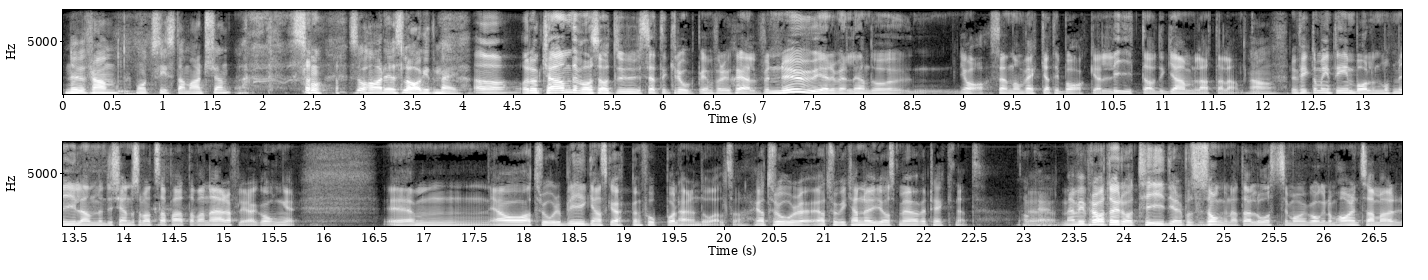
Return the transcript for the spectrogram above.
nu fram mot sista matchen så, så har det slagit mig. Ja, och då kan det vara så att du sätter krokben för dig själv. För nu är det väl ändå ja, sen någon vecka tillbaka, lite av det gamla Atalanta. Ja. Nu fick de inte in bollen mot Milan, men det kändes som att Zapata var nära flera gånger. Ehm, ja, jag tror det blir ganska öppen fotboll här ändå alltså. Jag tror, jag tror vi kan nöja oss med övertecknet. Okej. Eh, Men vi pratade ju då tidigare på säsongen att det har låst sig många gånger. De har inte samma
